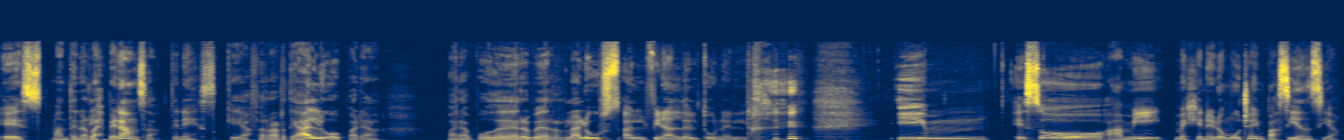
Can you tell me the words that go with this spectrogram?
es mantener la esperanza, tenés que aferrarte a algo para, para poder ver la luz al final del túnel. y mm, eso a mí me generó mucha impaciencia.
